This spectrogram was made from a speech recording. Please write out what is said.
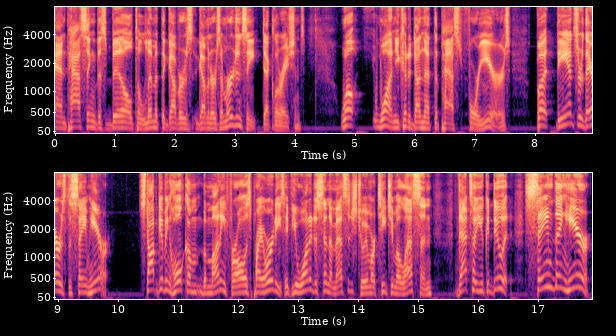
and passing this bill to limit the governor's governor's emergency declarations. Well, one, you could have done that the past four years, but the answer there is the same here. Stop giving Holcomb the money for all his priorities. If you wanted to send a message to him or teach him a lesson, that's how you could do it. Same thing here.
